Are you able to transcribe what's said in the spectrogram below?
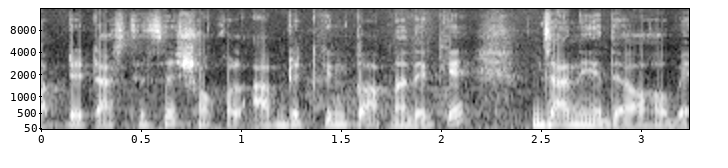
আপডেট আসতেছে, সকল আপডেট কিন্তু আপনাদেরকে জানিয়ে দেওয়া হবে।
